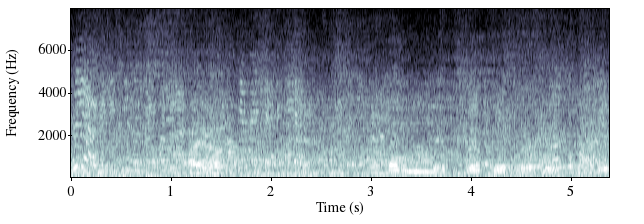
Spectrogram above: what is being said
พี่อยากเห็นที่คือเต้นขนาดไปครับพี่ไม่เห็นพี่อยากเห็นเต้นลิฟต์ลิฟต์ลิฟต์ลิฟต์ลิฟต์ประมาณนี้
